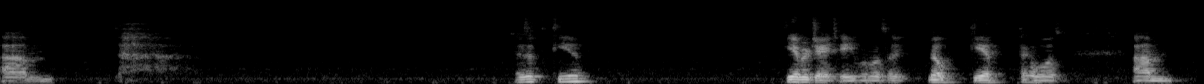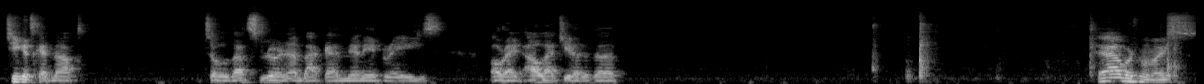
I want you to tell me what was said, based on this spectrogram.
um, is it Gabe? Gabe or JT? One was like no Gabe. I think it was. Um, she gets kidnapped, so that's luring him back in. Then he agrees. All right, I'll let you out of the Yeah, where's my mouse?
